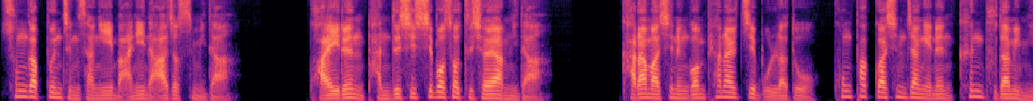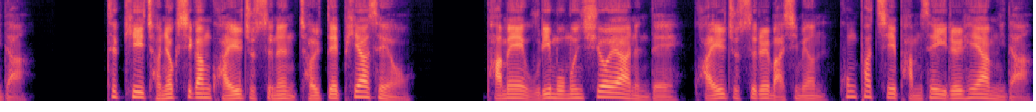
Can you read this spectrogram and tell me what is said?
숨가쁜 증상이 많이 나아졌습니다. 과일은 반드시 씹어서 드셔야 합니다. 갈아 마시는 건 편할지 몰라도 콩팥과 심장에는 큰 부담입니다. 특히 저녁 시간 과일 주스는 절대 피하세요. 밤에 우리 몸은 쉬어야 하는데 과일 주스를 마시면 콩팥이 밤새 일을 해야 합니다.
